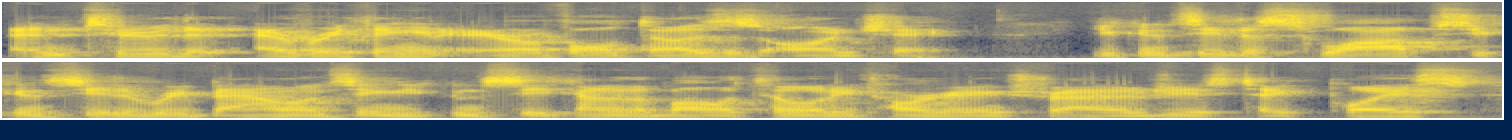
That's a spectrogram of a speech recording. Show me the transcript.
And two that everything in Aera vault does is on chain. You can see the swaps you can see the rebalancing you can see kind of the volatility targeting strategies take place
